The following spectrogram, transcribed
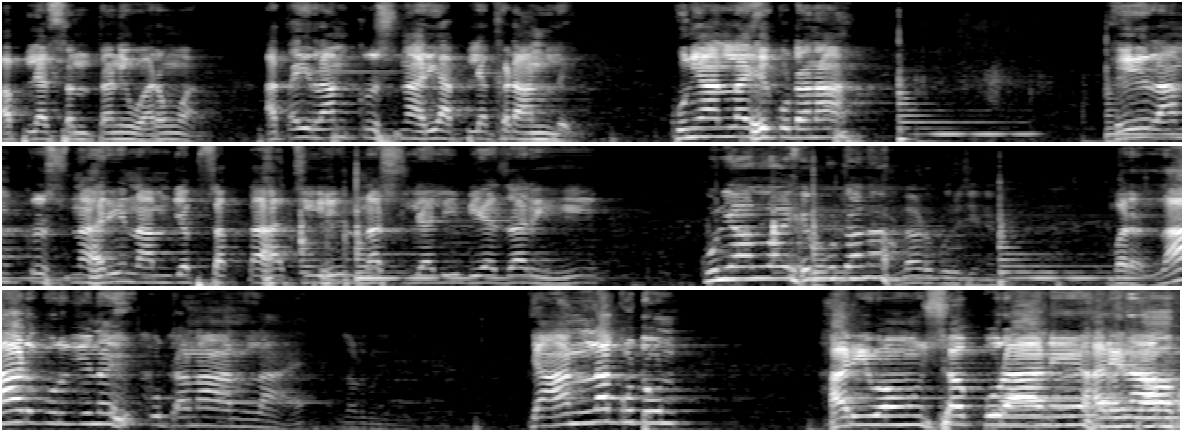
आपल्या संतांनी वारंवार आता हे रामकृष्ण हरी आपल्याकडं आणलंय. कुणी आणलाय हे कुठाना हे रामकृष्ण हरी नामजप सप्ताहाची हे नसलेली बेजारी. कुणी आणलाय हे कुठाना लाड गुरुजीने. बर लाड गुरुजीनं हे आणलाय? ते आणला कुठून? हरिवंश पुराणे हरिनाम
